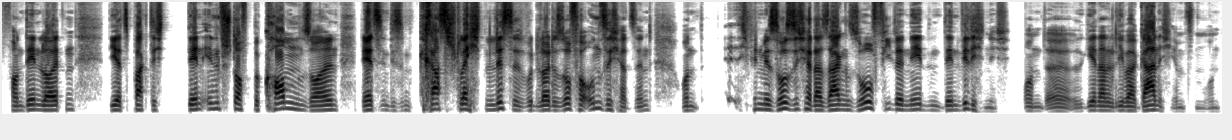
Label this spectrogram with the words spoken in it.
von den Leuten, die jetzt praktisch den Impfstoff bekommen sollen, der jetzt in diesem krass schlechten Liste, wo die Leute so verunsichert sind. Und ich bin mir so sicher, da sagen so viele, nee, den, den will ich nicht. Und äh, gehen dann lieber gar nicht impfen. Und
